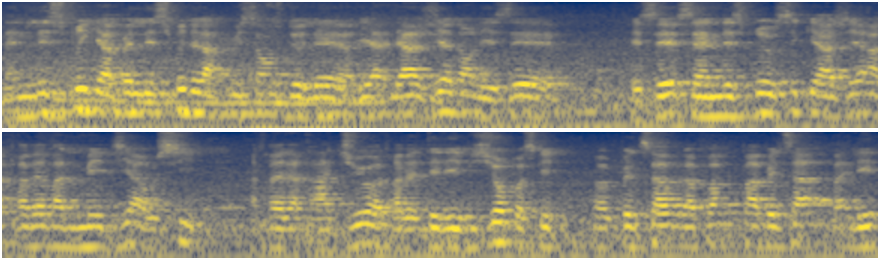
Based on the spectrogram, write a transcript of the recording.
Il a l'esprit qui appelle l'esprit de la puissance de l'air. Il, agit dans les airs. Et c'est un esprit aussi qui agit à travers les médias aussi, à travers la radio, à travers la télévision, parce qu'on appelle ça, pas, appelle ça les,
